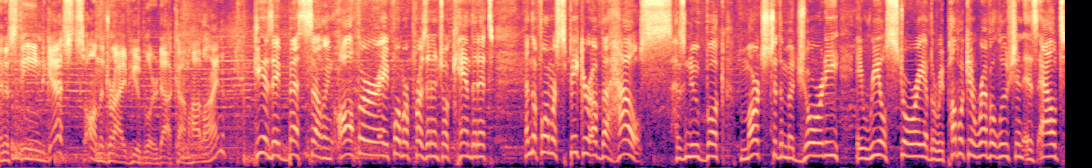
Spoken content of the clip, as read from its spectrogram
and esteemed guests on the drivehubler.com hotline. He is a best selling author, a former presidential candidate, and the former Speaker of the House. His new book, March to the Majority A Real Story of the Republican Revolution, is out.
